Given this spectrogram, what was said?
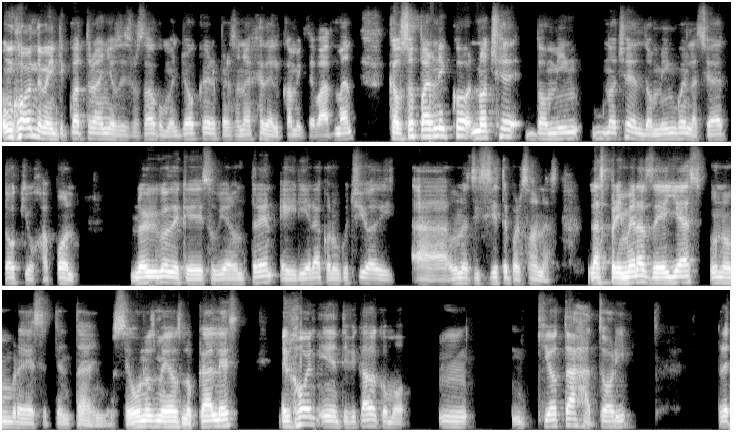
un joven de 24 años disfrazado como el Joker, personaje del cómic de Batman, causó pánico noche, noche del domingo en la ciudad de Tokio, Japón, luego de que subiera un tren e hiriera con un cuchillo a, unas 17 personas. Las primeras de ellas, un hombre de 70 años. Según los medios locales, el joven identificado como mm, Kyota Hattori a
